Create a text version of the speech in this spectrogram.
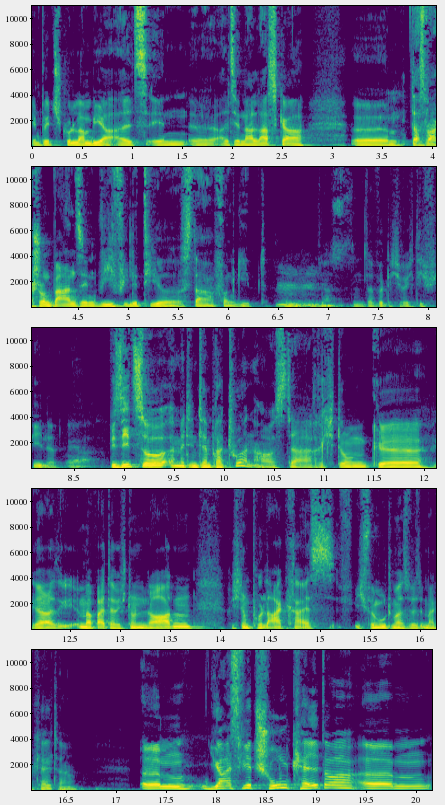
in British Columbia als in, äh, als in Alaska. Äh, das war schon Wahnsinn, wie viele Tiere es davon gibt. Mhm. Das sind da wirklich richtig viele. Ja. Wie sieht's so äh, mit den Temperaturen aus da Richtung, äh, ja, immer weiter Richtung Norden, Richtung Polarkreis? Ich vermute mal, es wird immer kälter. Ähm, ja, es wird schon kälter. Ähm,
